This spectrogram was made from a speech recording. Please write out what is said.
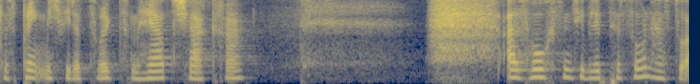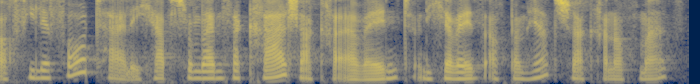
das bringt mich wieder zurück zum Herzchakra. Als hochsensible Person hast du auch viele Vorteile. Ich habe es schon beim Sakralchakra erwähnt und ich erwähne es auch beim Herzchakra nochmals.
